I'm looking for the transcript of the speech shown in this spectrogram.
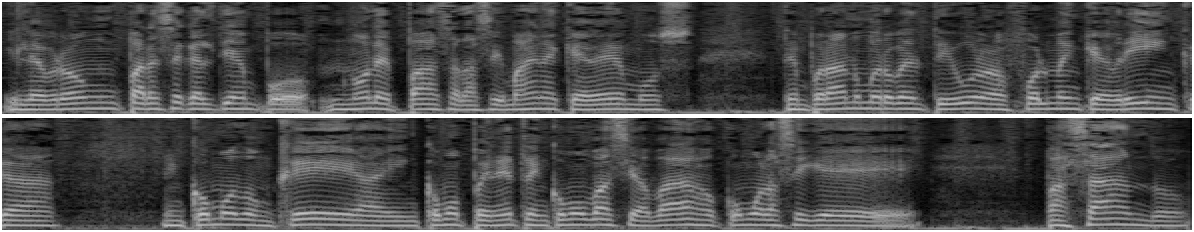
Y LeBron parece que el tiempo no le pasa. Las imágenes que vemos, temporada número 21, la forma en que brinca, en cómo donquea, en cómo penetra, en cómo va hacia abajo, cómo la sigue pasando.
